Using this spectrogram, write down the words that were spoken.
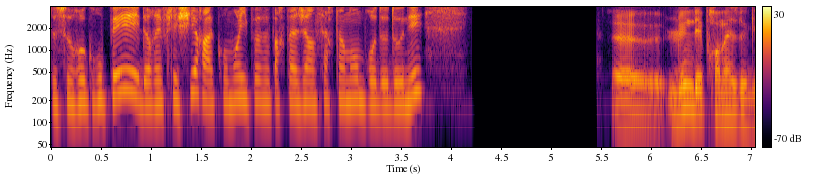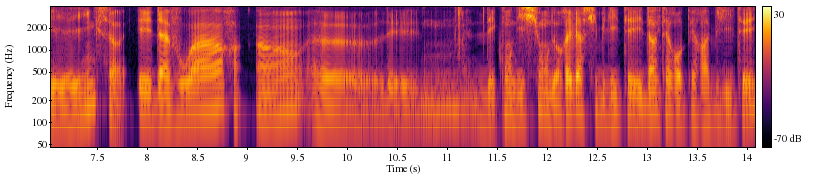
de se regrouper et de réfléchir à comment ils peuvent partager un certain nombre de données euh, l'une des promesses de Gaia Inc. est d'avoir des, des, conditions de réversibilité et d'interopérabilité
